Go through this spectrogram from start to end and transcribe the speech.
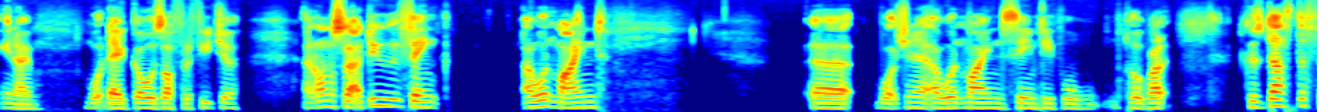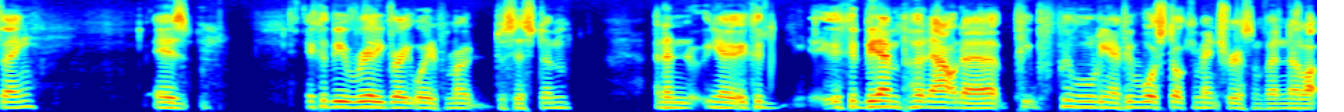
you know, what their goals are for the future. And honestly, I do think I wouldn't mind uh, watching it. I wouldn't mind seeing people talk about it because that's the thing is it could be a really great way to promote the system. And then you know it could it could be then putting out there people, you know people watch documentary or something and they're like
